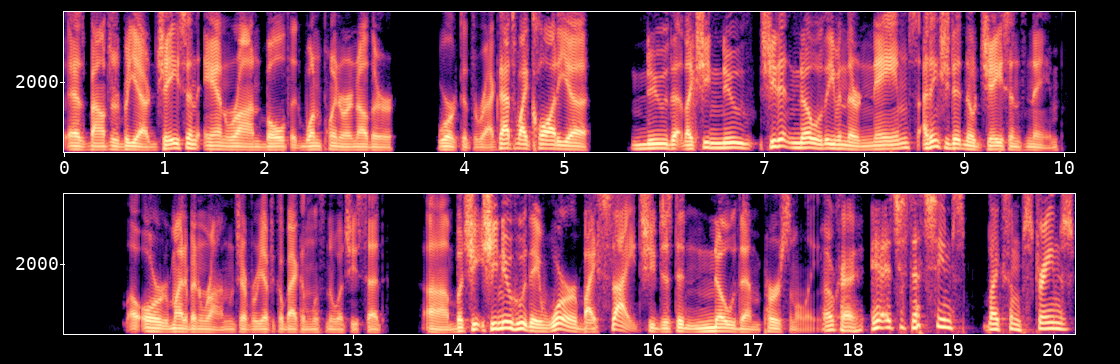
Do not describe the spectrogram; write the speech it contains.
as bouncers. But yeah, Jason and Ron both at one point or another worked at the rack. That's why Claudia knew that. Like she knew she didn't know even their names. I think she did know Jason's name, or it might have been Ron, whichever. You have to go back and listen to what she said. Um, but she she knew who they were by sight. She just didn't know them personally. Okay, yeah, it just that seems like some strange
